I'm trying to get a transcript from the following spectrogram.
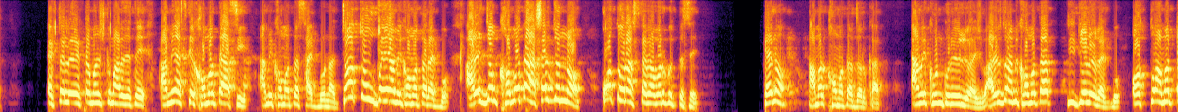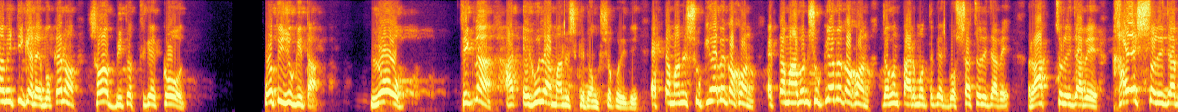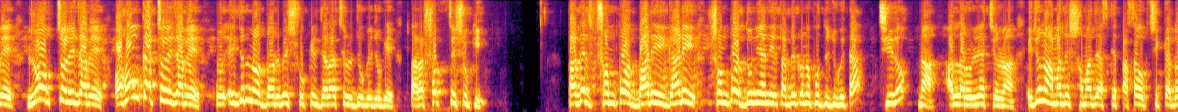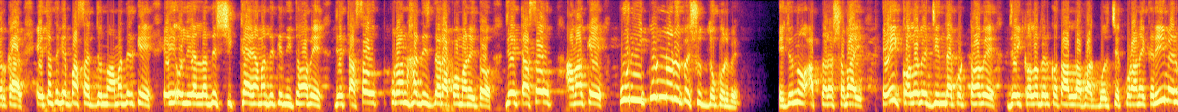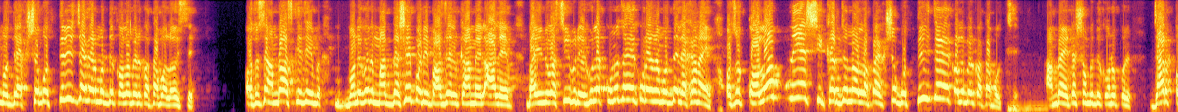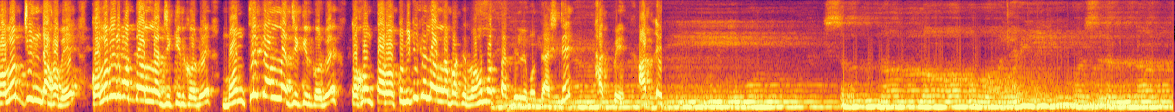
একটা লোক, একটা মানুষকে মারা যেতে, আমি আজকে ক্ষমতা আছি, আমি ক্ষমতা ছাড়বো না। যত উপায়ে আমি ক্ষমতা রাখব, আরেকজন ক্ষমতা আসার জন্য কত রাস্তা ব্যবহার করতেছে? কেন? আমার ক্ষমতা দরকার। আমি খুন করে হলেও আসব। আরেকজন, আমি ক্ষমতা টিটেলেও রাখব। অর্থ আমার তো আমি টিকে রাখব। কেন? সব ভিতর থেকে ক্রোধ, প্রতিযোগিতা, লোভ ঠিক না? আর এগুলা মানুষকে ধ্বংস করে দিয়ে। একটা মানুষ সুখী হবে কখন? একটা মা বোন সুখী হবে কখন? যখন তার মধ্যে গোসা চলে যাবে, রাগ চলে যাবে, খায়েশ চলে যাবে, লোভ চলে যাবে, অহংকার চলে যাবে। তো এই জন্য দরবেশ ফকির যারা ছিল যুগে যুগে, তারা সবচেয়ে সুখী। তাদের সম্পদ, বাড়ি, গাড়ি, সম্পদ, দুনিয়া নিয়ে তাদের কোনো প্রতিযোগিতা ছিল না, আল্লাহর অলিয়া ছিল না। এই আমাদের সমাজে আজকে তাসাউফ শিক্ষা দরকার। এটা থেকে বাঁচার জন্য আমাদেরকে এই অলি আল্লাহদের শিক্ষায় আমাদেরকে নিতে হবে যে তাসাউফ কোরআন হাদিস দ্বারা প্রমাণিত, যে তাসাউফ আমাকে পরিপূর্ণরূপে শুদ্ধ করবে। এই জন্য আপনারা সবাই এই কলবের জিন্দা করতে হবে। যেই কলবের কথা আল্লাহ পাক বলছে, কোরআনে করিমের মধ্যে একশো বত্রিশ জায়গার মধ্যে কলবের কথা বলা হয়েছে। অথচ আমরা আজকে যে মনে করি মাদ্রাসায় পড়ি, পাজেল, কামেল, আলেম বা ইউনিভার্সিটি পড়ি, এগুলো কোনো জায়গায় কোরআনের মধ্যে লেখা নাই। অথচ কলম নিয়ে শিক্ষার জন্য আল্লাহ একশো বত্রিশ জায়গায় কলমের কথা বলছে। আমরা এটা সম্বন্ধে কোনো যার কলব জিন্দা হবে কলবের মধ্যে আল্লাহ জিকির করবে, মন থেকে আল্লাহ জিকির করবে, তখন তার অটোমেটিক্যালি আল্লাহ পাকে রহমত তার দিলের মধ্যে আসতে থাকবে। আর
